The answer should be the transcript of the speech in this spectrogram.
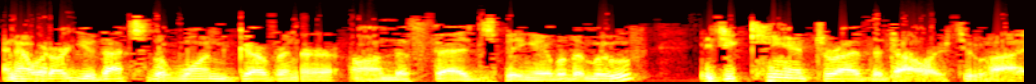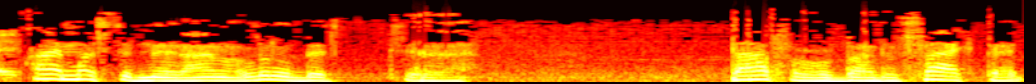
and I would argue that's the one governor on the Fed's being able to move, is you can't drive the dollar too high. I must admit I'm a little bit uh, baffled by the fact that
